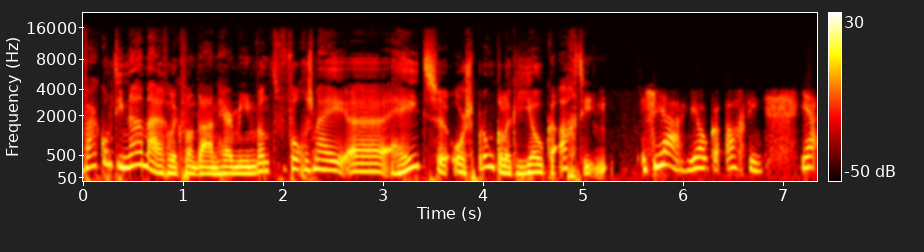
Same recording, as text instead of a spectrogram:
Waar komt die naam eigenlijk vandaan, Hermine? Want volgens mij uh, heet ze oorspronkelijk Joke 18. Ja, Joker 18. Ja,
